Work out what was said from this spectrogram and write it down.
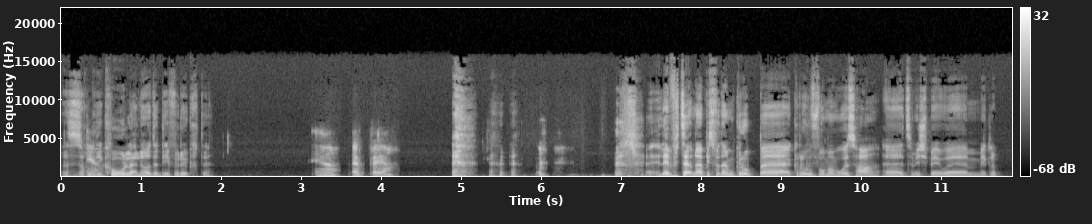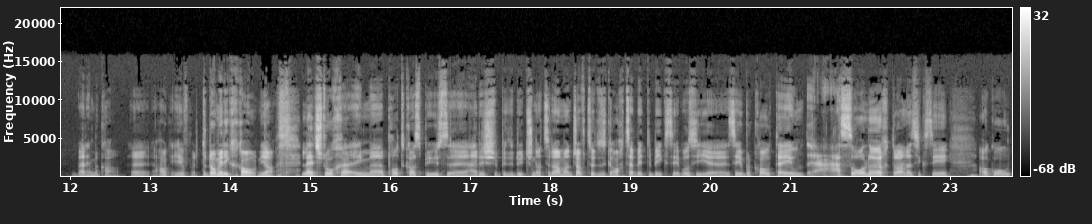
Also so ein ja. die Coolen, oder? Die Verrückten. Ja, etwa, ja. Äh, erzähl noch etwas von diesem Gruppengroove, den man muss haben. Äh, zum Beispiel, äh, ich glaube, wer haben wir gehabt? Äh, HG, hilf mir. Der Dominik Kahn, ja. Letzte Woche im äh, Podcast bei uns. Äh, er war bei der deutschen Nationalmannschaft 2018 mit dabei, gewesen, wo sie äh, Silbercoat haben und äh, so nah dran waren an Gold.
